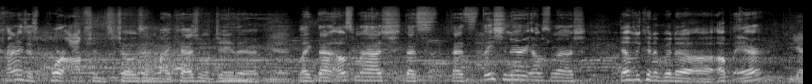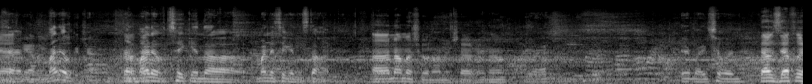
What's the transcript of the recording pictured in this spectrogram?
kind of just poor options chosen by Casual J there. Yeah. Like that up smash, that's that stationary up smash definitely could have been a, a up air. Yeah. that Yeah, might have that might have taken uh might have taken the stock. Uh, not much going on in chat right now. Yeah. Everybody chilling. That was definitely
